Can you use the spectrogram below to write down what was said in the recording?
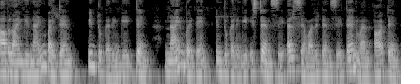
अब लाएँगे नाइन बाई टेन, इंटू करेंगे ten. Nine by ten into करेंगे। इस टेन से, एलसीएम वाले टेन से, ten one are ten,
